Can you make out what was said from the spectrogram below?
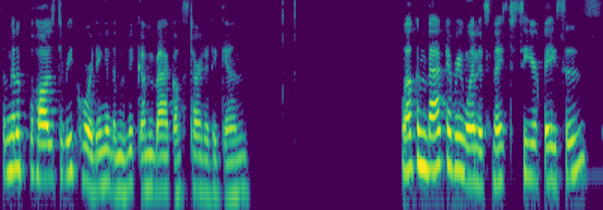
So I'm going to pause the recording and then when we come back, I'll start it again. Welcome back, everyone. It's nice to see your faces.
